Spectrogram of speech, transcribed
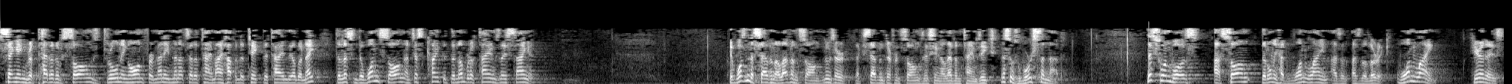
singing repetitive songs, droning on for many minutes at a time. I happened to take the time the other night to listen to one song and just counted the number of times they sang it. It wasn't a 7-Eleven song. Those are like seven different songs they sing 11 times each. This was worse than that. This one was a song that only had one line as, a, as the lyric. One line. Here it is.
